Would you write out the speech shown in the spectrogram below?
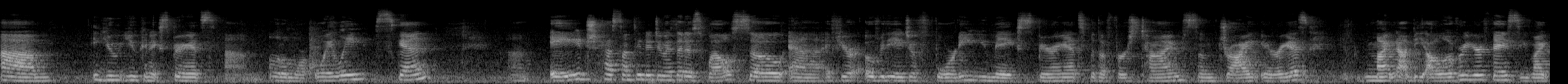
um, you, you can experience um, a little more oily skin. Um, age has something to do with it as well. So, uh, if you're over the age of 40, you may experience for the first time some dry areas. It might not be all over your face. You might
